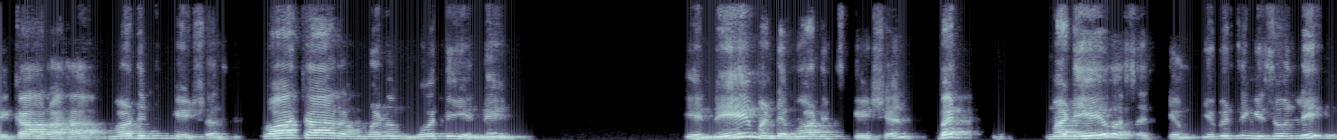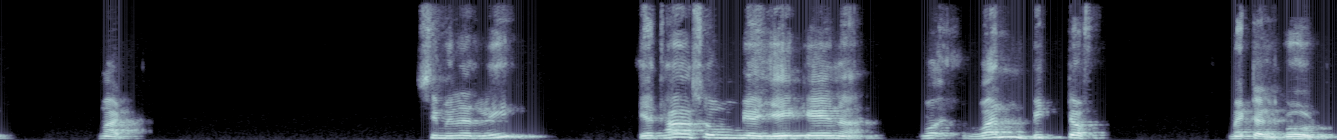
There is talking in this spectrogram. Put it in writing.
vikaraha modifications vacharambhanam only a name a name and a modification, but madeva satyam. Everything is only mud. Similarly, yatha somya ekena, one bit of metal gold,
